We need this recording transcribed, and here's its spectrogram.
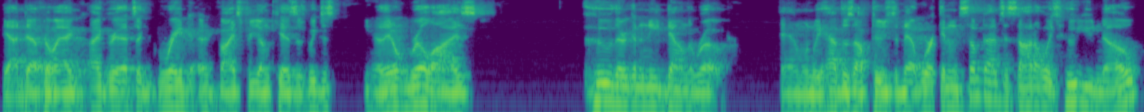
Yeah, definitely. I, I agree. That's a great advice for young kids. Is we just you know they don't realize who they're going to need down the road, and when we have those opportunities to network, and sometimes it's not always who you know,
